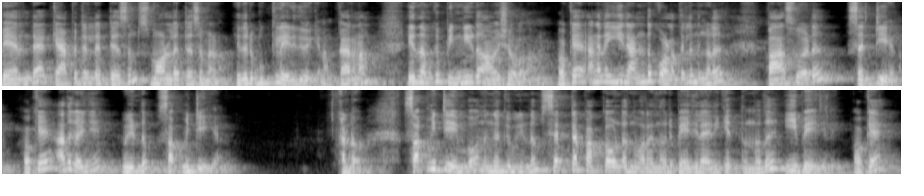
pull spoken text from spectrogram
പേരിന്റെ ക്യാപിറ്റൽ ലെറ്റേഴ്സും സ്മോൾ ലെറ്റേഴ്സും വേണം. ഇതൊരു ബുക്കിൽ എഴുതി വെക്കണം. കാരണം ഇത് നമുക്ക് പിന്നീടും ആവശ്യമുള്ളതാണ്. ഓക്കെ അങ്ങനെ ഈ രണ്ട് കോളത്തിൽ നിങ്ങൾ പാസ്വേഡ് സെറ്റ് ചെയ്യണം. ഓക്കെ അത് കഴിഞ്ഞ് വീണ്ടും സബ്മിറ്റ് ചെയ്യുക. കണ്ടോ? സബ്മിറ്റ് ചെയ്യുമ്പോൾ നിങ്ങൾക്ക് വീണ്ടും സെറ്റപ്പ് അക്കൗണ്ട് എന്ന് പറയുന്ന ഒരു പേജിലായിരിക്കും എത്തുന്നത് ഈ പേജിൽ ഓക്കെ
